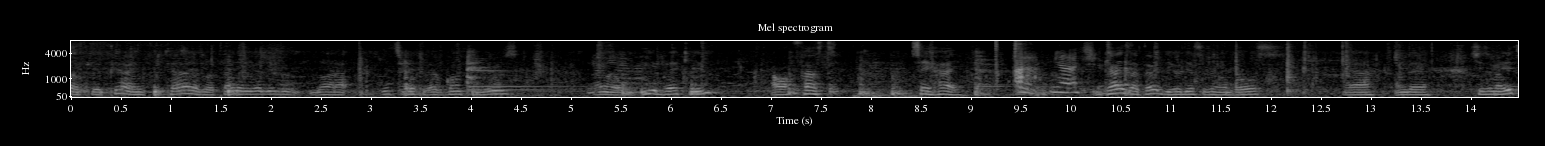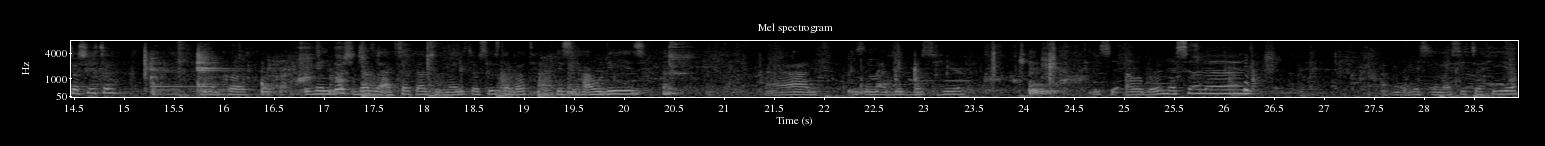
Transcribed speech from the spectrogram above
on people are preparing futari as we're telling you this is gonna this is what we are going to use. And we'll be breaking our fast say hi. Ah, niache. guys i told you this is my boss. Yeah and uh, she's my little sister. And because even though she doesn't accept that she's my little sister but this is how it is. And this is my big boss here. This is our banana salad this is my sister here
